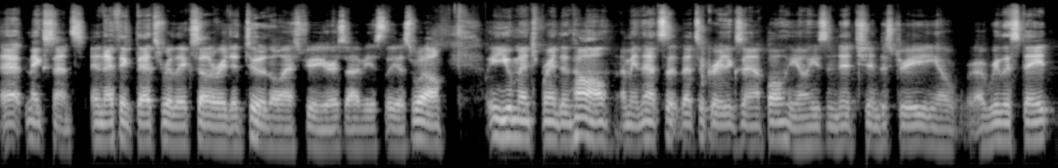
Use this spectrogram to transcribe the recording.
That makes sense. And I think that's really accelerated too the last few years, obviously, as well. You mentioned Brandon Hall. I mean, that's a, that's a great example. You know, he's a niche industry, you know, real estate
